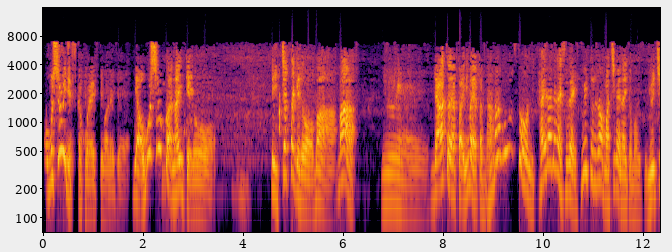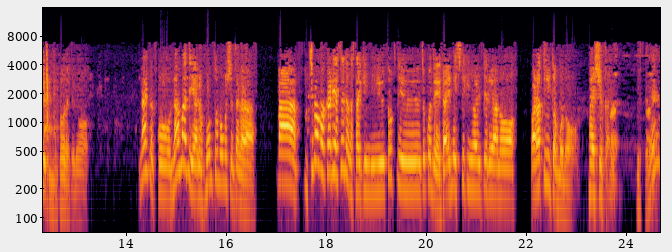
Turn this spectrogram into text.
面白いですかこれって言われて。いや、面白くはないけど、って言っちゃったけど、まあ、まあ、うーん。で、あとやっぱ今やっぱ生放送に耐えられない世代が増えてるのは間違いないと思うんですよ。YouTube もそうだけど。なんかこう、生でやる本当の面白い。だから、まあ、一番わかりやすいのが最近で言うとっていうところで代名詞的に言われてるあの、笑っていいともの最終回ですよね。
